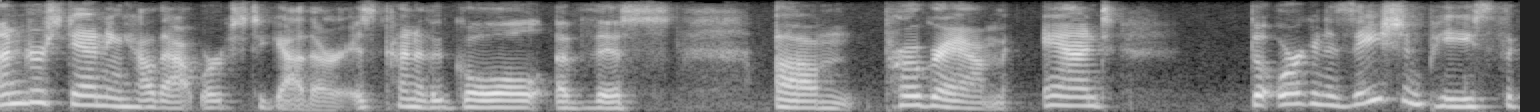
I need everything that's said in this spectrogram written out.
understanding how that works together is kind of the goal of this um, program. And the organization piece, the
